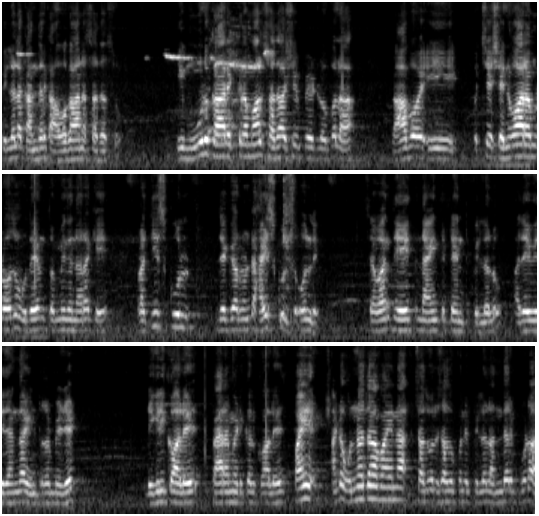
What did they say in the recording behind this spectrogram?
పిల్లలకు అందరికీ అవగాహన సదస్సు. ఈ మూడు కార్యక్రమాలు సదాశివపేట లోపల రాబో ఈ వచ్చే శనివారం రోజు ఉదయం తొమ్మిదిన్నరకి ప్రతి స్కూల్ దగ్గర నుండి high schools only. Seventh eighth ninth tenth పిల్లలు అదేవిధంగా intermediate degree college paramedical college పై అంటే ఉన్నతమైన చదువులు చదువుకునే పిల్లలందరికీ కూడా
